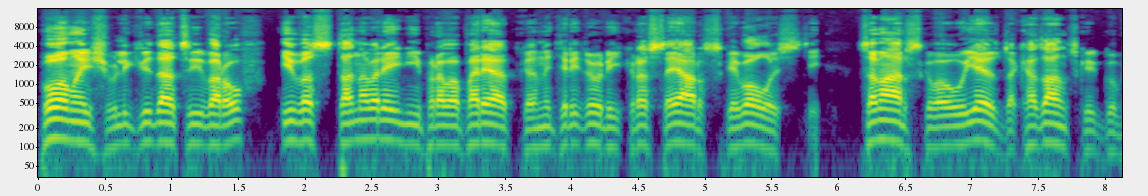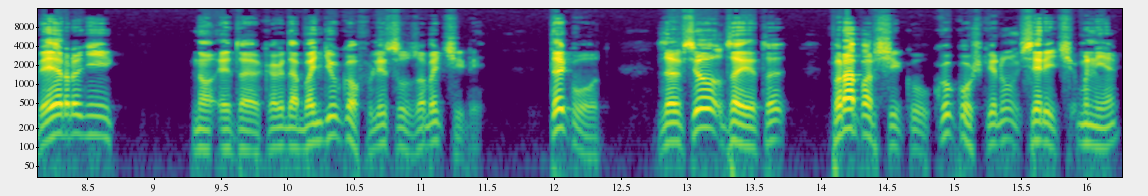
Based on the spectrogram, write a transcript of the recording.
помощь в ликвидации воров и восстановлении правопорядка на территории Красноярской волости, Самарского уезда Казанской губернии, но это когда бандюков в лесу замочили. Так вот, за все за это прапорщику Кукушкину Серечь мне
